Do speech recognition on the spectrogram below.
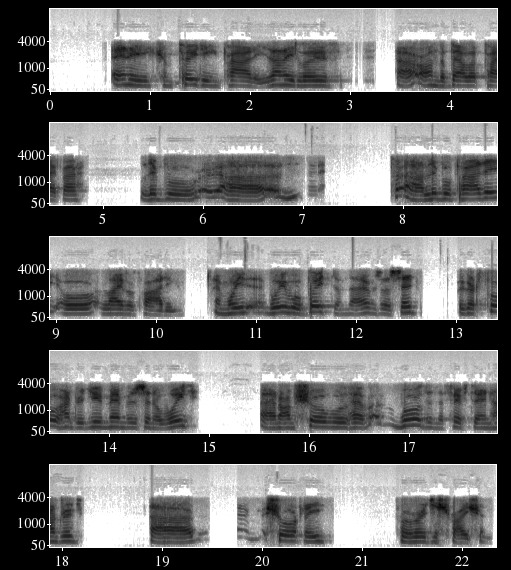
any competing parties, only leave uh, on the ballot paper Liberal uh, uh, Liberal Party or Labor Party, and we we will beat them though. As I said, we've got 400 new members in a week, and I'm sure we'll have more than the 1500 uh, shortly for registration.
